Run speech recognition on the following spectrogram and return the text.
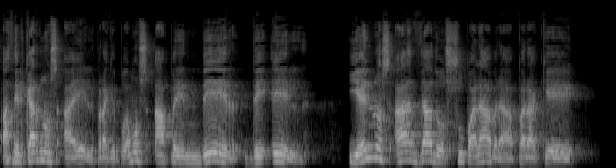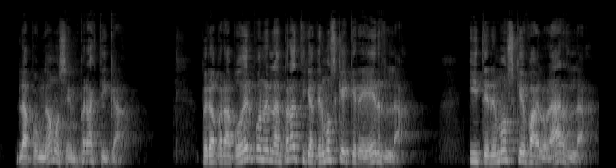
acercarnos a Él, para que podamos aprender de Él. Y Él nos ha dado su palabra para que la pongamos en práctica. Pero para poder ponerla en práctica tenemos que creerla y tenemos que valorarla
